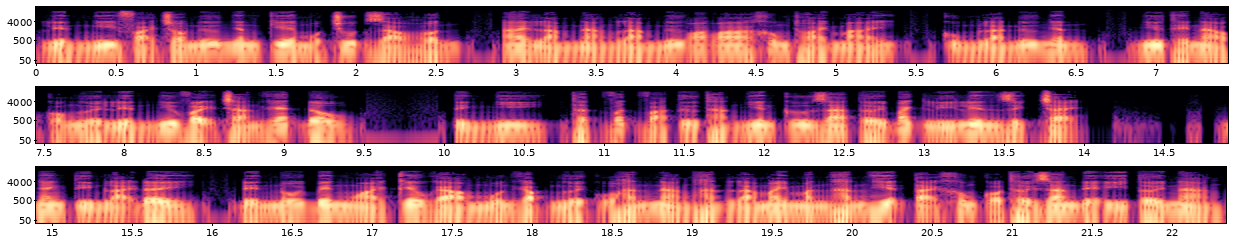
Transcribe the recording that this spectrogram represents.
liền nghĩ phải cho nữ nhân kia một chút giáo huấn, ai làm nàng làm nữ hoa hoa không thoải mái, cùng là nữ nhân, như thế nào có người liền như vậy chán ghét đâu. Tình nhi, thật vất vả từ thẳng nhiên cư ra tới Bách Lý Liên dịch chạy. Nhanh tìm lại đây, đến nỗi bên ngoài kêu gào muốn gặp người của hắn nàng hẳn là may mắn hắn hiện tại không có thời gian để ý tới nàng.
